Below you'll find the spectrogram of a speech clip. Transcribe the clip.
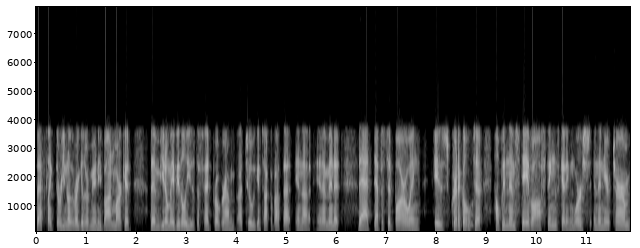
That's like the, you know, the regular muni bond market. Then, you know, maybe they'll use the Fed program uh, too. We can talk about that in a in a minute. That deficit borrowing is critical to helping them stave off things getting worse in the near term.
